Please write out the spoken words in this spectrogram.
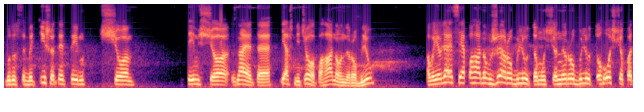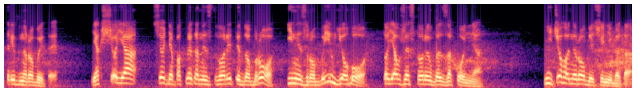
буду себе тішити тим, що тим, що знаєте, я ж нічого поганого не роблю. А виявляється, я погано вже роблю, тому що не роблю того, що потрібно робити. Якщо я сьогодні покликаний створити добро і не зробив його, то я вже створив беззаконня. Нічого не роблячи нібито.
